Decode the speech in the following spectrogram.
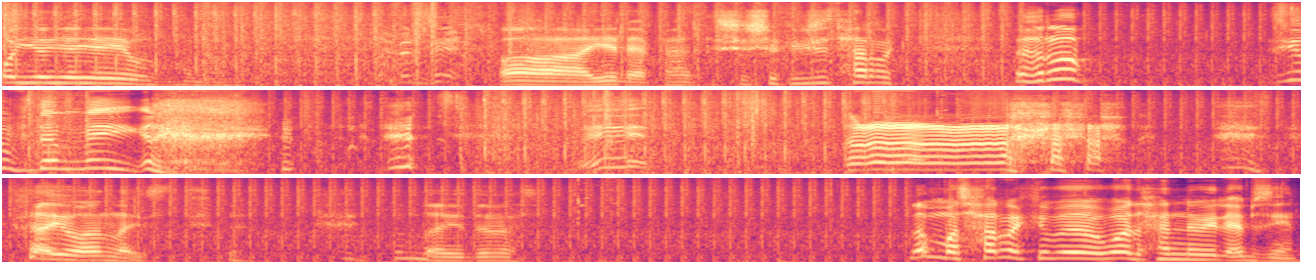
اوي اوي اوي آه يلعب هذا. شوف شوف كيف يتحرك؟ اهرب شوف دمي. وين آه. أيوه nice والله ذبحت لما تحرك واضح إنه يلعب زين.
